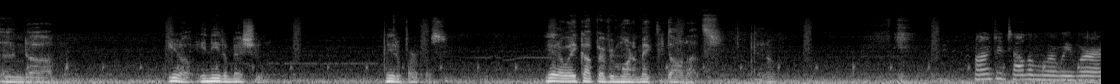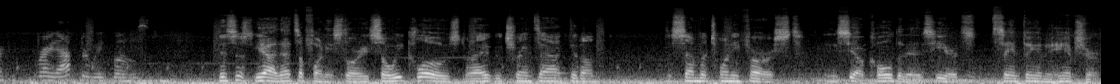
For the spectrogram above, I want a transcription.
And um, you know, you need a mission. You need a purpose. You gotta wake up every morning and make the donuts. You know. Why don't you tell them where we were right after we closed? This is yeah, that's a funny story. So we closed, right? We transacted on December 21st. And you see how cold it is here. It's the same thing in New Hampshire.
